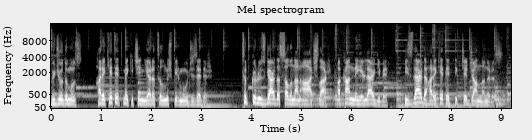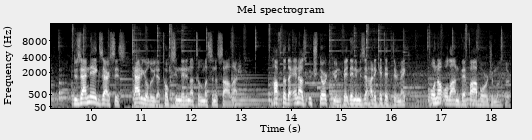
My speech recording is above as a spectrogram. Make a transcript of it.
Vücudumuz, hareket etmek için yaratılmış bir mucizedir. Tıpkı rüzgarda salınan ağaçlar, akan nehirler gibi, bizler de hareket ettikçe canlanırız. Düzenli egzersiz, ter yoluyla toksinlerin atılmasını sağlar. Haftada en az 3-4 gün bedenimizi hareket ettirmek, ona olan vefa borcumuzdur.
